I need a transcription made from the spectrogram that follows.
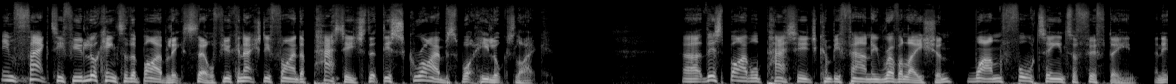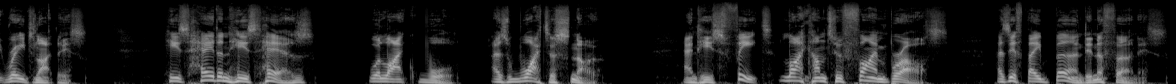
In fact, if you look into the Bible itself, you can actually find a passage that describes what he looks like. Uh, this Bible passage can be found in Revelation 1 14 to 15, and it reads like this. His head and his hairs were like wool, as white as snow, and his feet like unto fine brass, as if they burned in a furnace,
